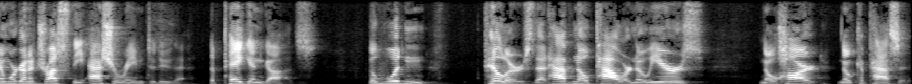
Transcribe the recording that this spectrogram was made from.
And we're going to trust the Asherim to do that, the pagan gods, the wooden pillars that have no power, no ears, no heart, no capacity.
